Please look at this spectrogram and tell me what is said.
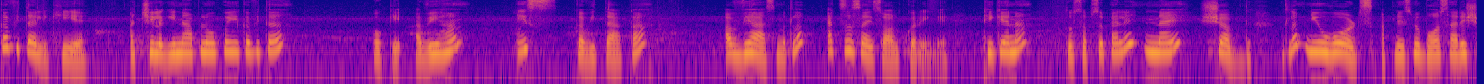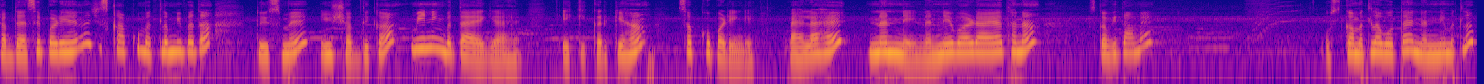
कविता लिखी है। अच्छी लगी ना आप लोगों को ये कविता? ओके, अभी हम इस कविता का अभ्यास मतलब एक्सरसाइज सॉल्व करेंगे। ठीक है ना? तो सबसे पहले नए शब्द मतलब न्यू वर्ड्स अपने इसमें बहुत सारे शब्द ऐसे पढ़े हैं ना जिसका आपको मतलब नहीं पता तो इसमें इन शब्द का मीनिंग बताया गया है। एक एक करके हम सबको पढ़ेंगे। पहला है नन्हे। नन्हे वर्ड आया था ना? इस कविता में? उसका मतलब होता है नन्हे मतलब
